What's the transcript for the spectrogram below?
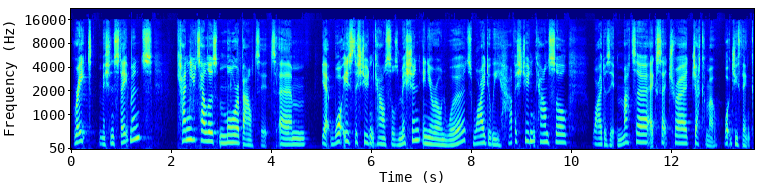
Great mission statement. Can you tell us more about it? Um, yeah, what is the Student Council's mission in your own words? Why do we have a Student Council? Why does it matter, etc.? Giacomo, what do you think?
